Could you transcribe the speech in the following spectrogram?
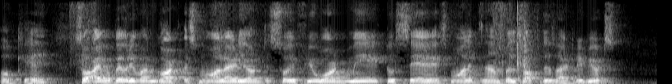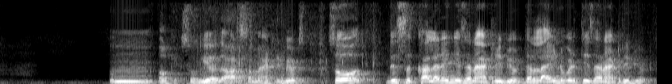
okay. So i hope everyone got a small idea on this. So if you want me to say small examples of those attributes. Um, okay. So here are some attributes. So this coloring is an attribute. The line width is an attribute.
